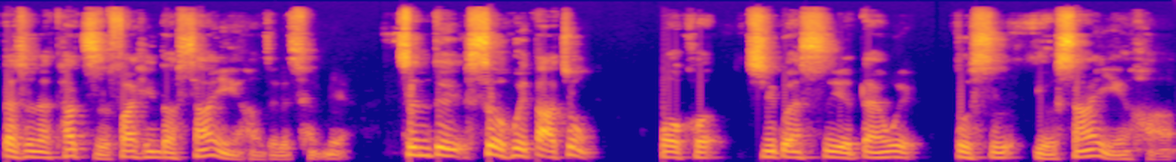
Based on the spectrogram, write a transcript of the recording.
但是呢，它只发行到商业银行这个层面，针对社会大众，包括机关事业单位，都是由商业银行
